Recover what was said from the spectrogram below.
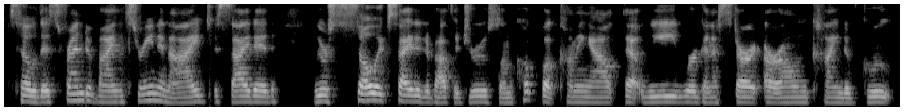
So, this friend of mine, Sarene, and I decided we were so excited about the Jerusalem cookbook coming out that we were going to start our own kind of group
